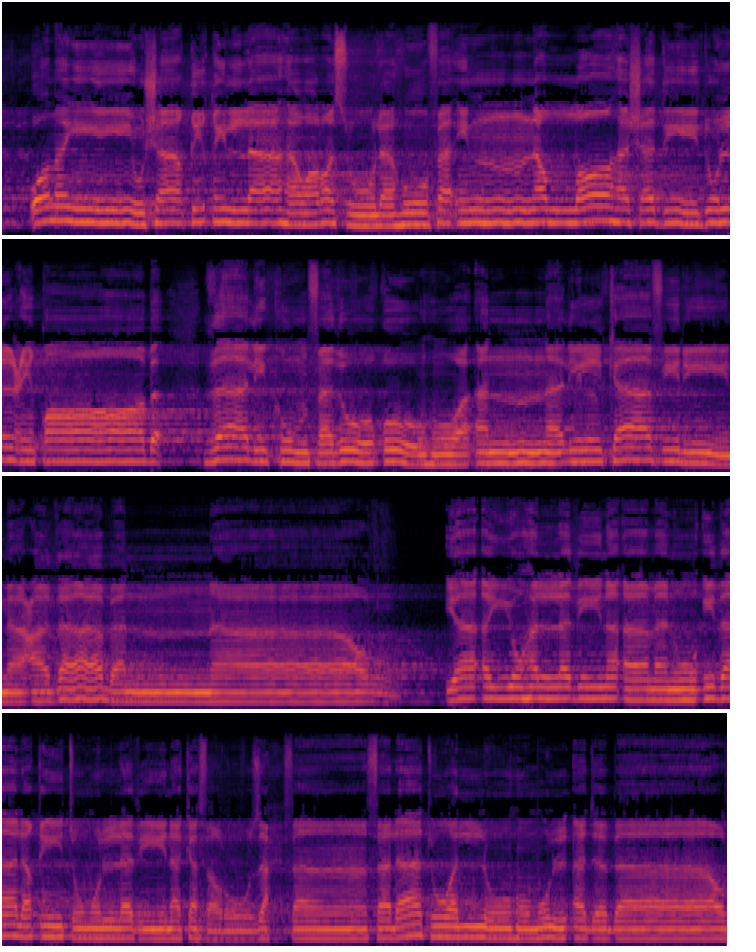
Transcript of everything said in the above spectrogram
ومن يشاقق الله ورسوله فإن الله شديد العقاب. ذلكم فذوقوه وأن للكافرين عذاب النار. يا أيها الذين آمنوا إذا لقيتم الذين كفروا زحفا فلا تولوهم الأدبار.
